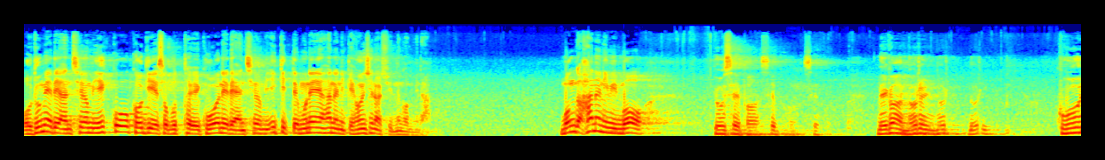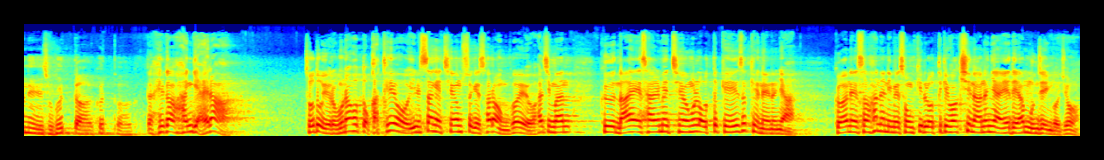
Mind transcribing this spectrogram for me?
어둠에 대한 체험이 있고 거기에서부터의 구원에 대한 체험이 있기 때문에 하느님께 헌신할 수 있는 겁니다. 뭔가 하느님이 뭐 요새봐, 세봐, 세봐. 내가 너를, 너를, 너를 구원해 주겠다, 그다, 그다. 해가 한 게 아니라 저도 여러분하고 똑같아요. 일상의 체험 속에 살아온 거예요. 하지만 그 나의 삶의 체험을 어떻게 해석해내느냐, 그 안에서 하느님의 손길을 어떻게 확신하느냐에 대한 문제인 거죠.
